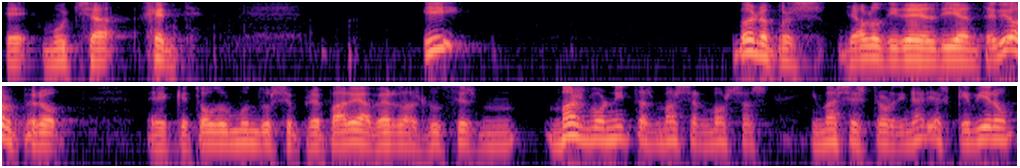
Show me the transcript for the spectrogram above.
eh, mucha gente. Y, bueno, pues ya lo diré el día anterior, pero eh, que todo el mundo se prepare a ver las luces más bonitas, más hermosas y más extraordinarias que vieron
